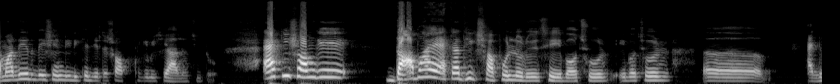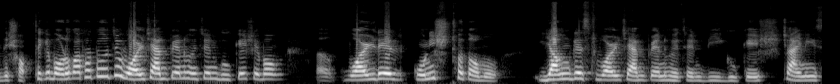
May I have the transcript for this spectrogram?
আমাদের দেশের নিরিখে যেটা সব থেকে বেশি আলোচিত। একই সঙ্গে দাবায় একাধিক সাফল্য রয়েছে এবছর। এবছর একদের সব থেকে বড় কথা তো হচ্ছে ওয়ার্ল্ড চ্যাম্পিয়ন হয়েছেন গুকেশ এবং ওয়ার্ল্ডের কনিষ্ঠতম ইয়াংগেস্ট ওয়ার্ল্ড চ্যাম্পিয়ন হয়েছেন D Gukesh. Chinese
